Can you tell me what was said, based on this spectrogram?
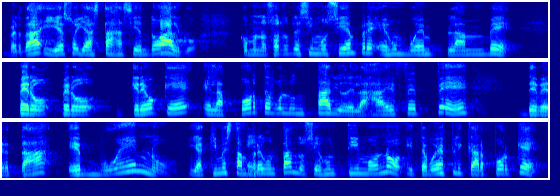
¿verdad? Y eso ya estás haciendo algo. Como nosotros decimos siempre, es un buen plan B pero, pero creo que el aporte voluntario de las AFP de verdad es bueno. Y aquí me están preguntando si es un timo o no. Y te voy a explicar por qué.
